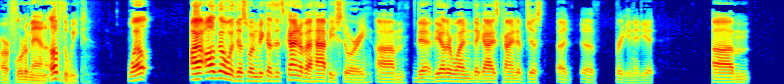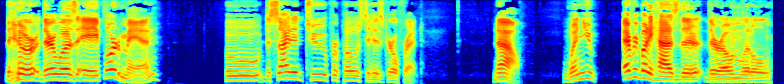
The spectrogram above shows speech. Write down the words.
our Florida Man of the week. Well, I, I'll go with this one because it's kind of a happy story. Um, the the other one, the guy's kind of just a, a friggin' idiot. Um, there there was a Florida man who decided to propose to his girlfriend. Now, when you everybody has their their own little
